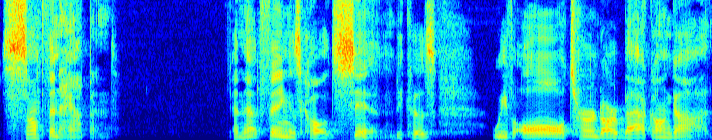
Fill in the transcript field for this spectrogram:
Something happened. And that thing is called sin because we've all turned our back on God.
